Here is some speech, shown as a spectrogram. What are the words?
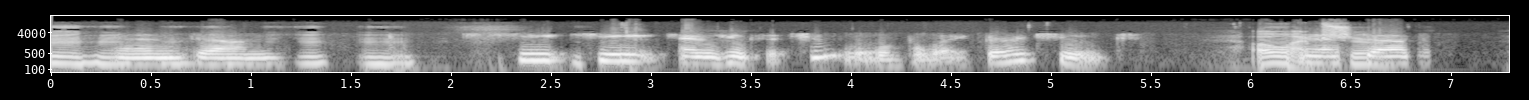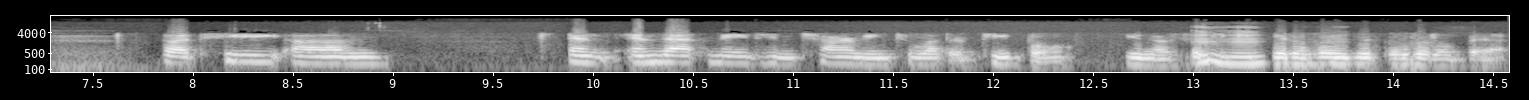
Mm-hmm. And um, mm-hmm. He he and he's a cute little boy, very cute. Oh, I'm and, sure. Uh, but he um, and and that made him charming to other people, you know, so he Mm-hmm. could get away with a little bit.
